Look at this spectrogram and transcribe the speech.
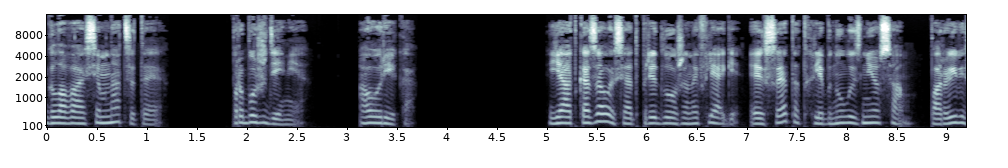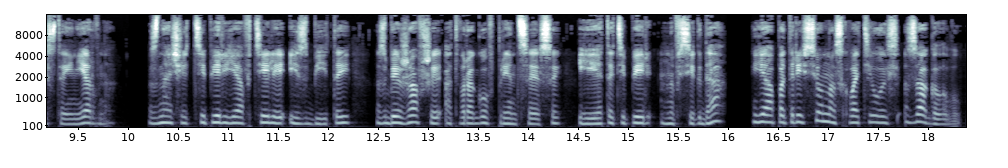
Глава 17. Пробуждение. Аурика. Я отказалась от предложенной фляги, и Сет отхлебнул из нее сам, порывисто и нервно. Значит, теперь я в теле избитой, сбежавшей от врагов принцессы, и это теперь навсегда? Я потрясенно схватилась за голову.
